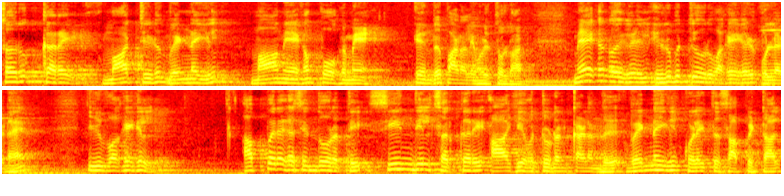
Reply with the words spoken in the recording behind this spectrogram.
சருக்கரை மாற்றிடும் வெண்ணையில் மாமேகம் போகுமே என்று பாடலை முடித்துள்ளார். மேக நோய்களில் இருபத்தி ஒரு வகைகள் உள்ளன. இவ்வகைகள் அப்பிரக சிந்தூரத்தை சீந்தில் சர்க்கரை ஆகியவற்றுடன் கலந்து வெண்ணெயில் குழைத்து சாப்பிட்டால்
